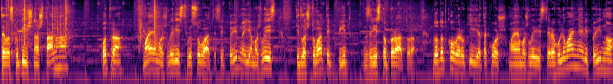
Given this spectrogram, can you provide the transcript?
телескопічна штанга, котра має можливість висуватись. Відповідно, є можливість підлаштувати під зріст оператора. Додаткове руків'я також має можливість регулювання, відповідно,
